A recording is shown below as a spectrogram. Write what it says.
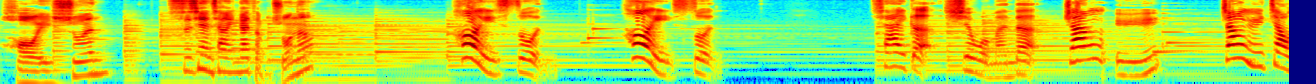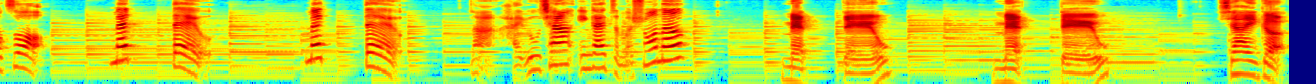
海孙。四线腔应该怎么说呢？海孙，海孙。下一个是我们的章鱼，章鱼叫做 meddle，meddle。那海陆腔应该怎么说呢？Meddle，Meddle。下一个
